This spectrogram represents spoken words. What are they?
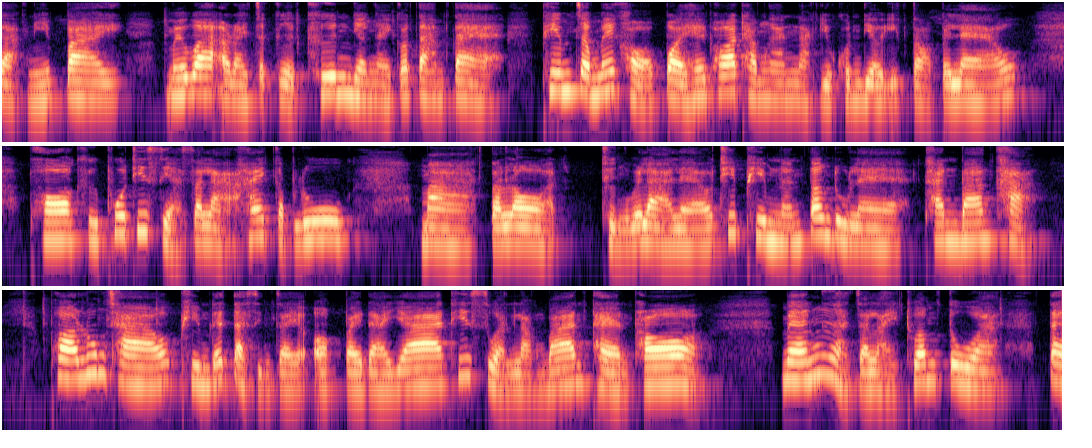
จากนี้ไป ไม่ว่าอะไรจะเกิดขึ้นยังไงก็ตามแต่ พิมพ์จะไม่ขอปล่อยให้พ่อทำงานหนักอยู่คนเดียวอีกต่อไปแล้ว พ่อคือผู้ที่เสียสละให้กับลูก มาตลอดถึงเวลาแล้วที่พิมพ์นั้นต้องดูแลท่านบ้างค่ะ พอรุ่งเช้าพิมพ์ได้ตัดสินใจออกไปดายาที่สวนหลังบ้านแทนพ่อ แม้เหงื่อจะไหลท่วมตัว แต่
